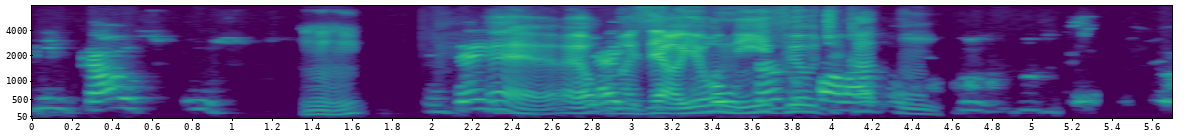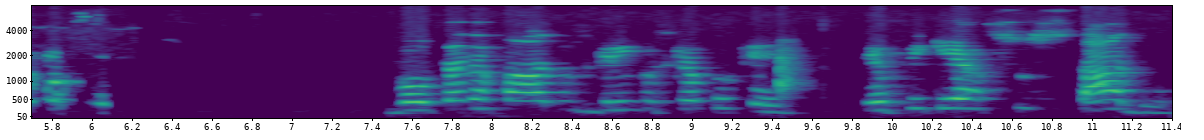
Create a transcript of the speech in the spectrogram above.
linkar os pulsos. Uhum. Entende? É, é mas é aí é o nível de cada um. Dos, dos voltando a falar dos gringos que eu toquei, eu fiquei assustado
